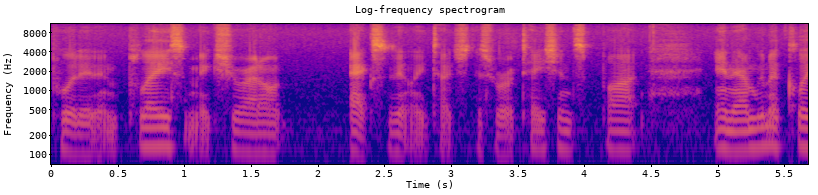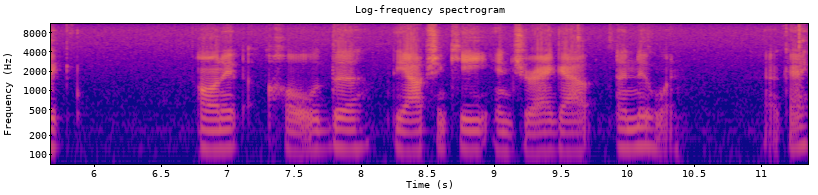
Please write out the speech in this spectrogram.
put it in place, make sure I don't accidentally touch this rotation spot and I'm going to click on it, hold the, the option key, and drag out a new one. Okay,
